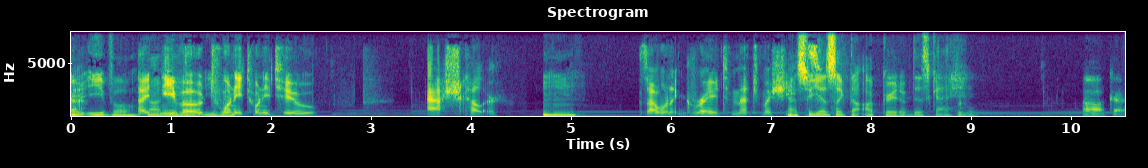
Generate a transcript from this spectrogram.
Or Yeah, Evo. Titan not Neo, Evo 2022 ash color. because I want it gray to match my sheets. Yeah, so he has like the upgrade of this guy. Oh, okay.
